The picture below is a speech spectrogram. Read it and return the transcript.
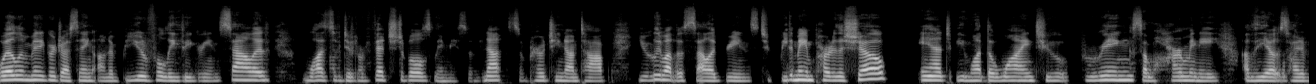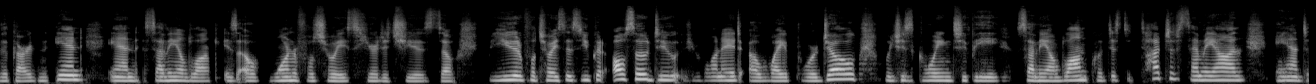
oil and vinegar dressing on a beautiful leafy green salad, lots of different vegetables, maybe some nuts, some protein on top. You really want those salad greens to be the main part of the show and you want the wine to bring some harmony of the outside of the garden in. And Sauvignon Blanc is a wonderful choice here to choose. So beautiful choices. You could also do, if you wanted, a white Bordeaux, which is going to be Sauvignon Blanc with just a touch of Semillon. And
